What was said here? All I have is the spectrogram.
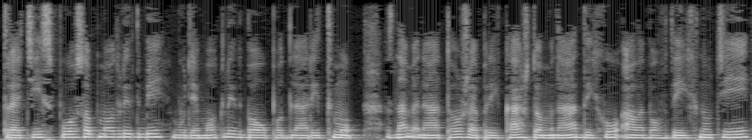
Tretí spôsob modlitby bude modlitbou podľa rytmu. Znamená to, že pri každom nádychu alebo vdýchnutí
